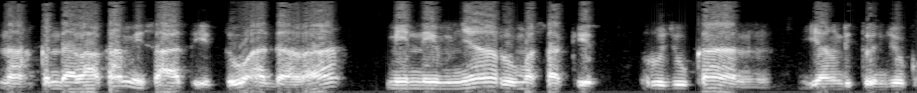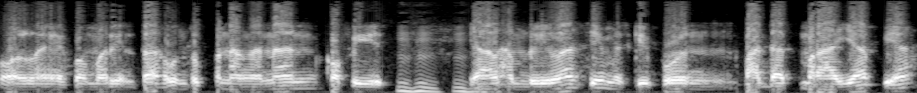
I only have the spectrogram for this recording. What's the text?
Nah, kendala kami saat itu adalah minimnya rumah sakit rujukan yang ditunjuk oleh pemerintah untuk penanganan COVID. Mhm, mhm. Ya alhamdulillah sih meskipun padat merayap ya,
